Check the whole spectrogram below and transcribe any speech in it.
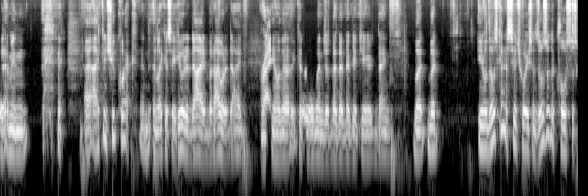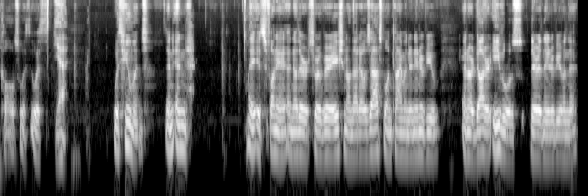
know, I mean. I, I can shoot quick, and, and like I say, he would have died, but I would have died. Right. You know, because it would have been just bang. But but you know, those kind of situations, those are the closest calls with with Yeah. with humans. And and it's funny, another sort of variation on that. I was asked one time in an interview, and our daughter Eva was there in the interview, and the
